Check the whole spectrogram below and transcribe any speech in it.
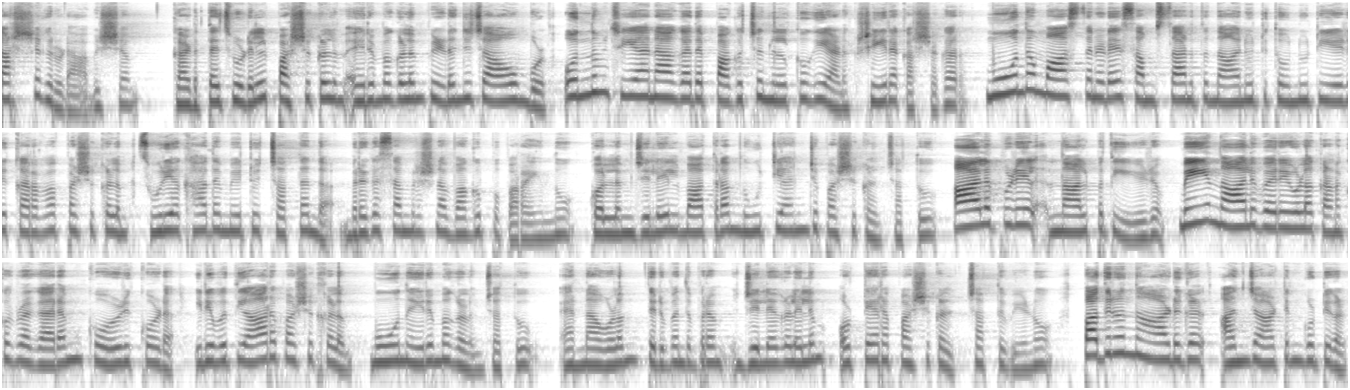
കർഷകരുടെ ആവശ്യം. കടുത്ത ചൂടിൽ പശുക്കളും എരുമകളും പിടഞ്ഞു ചാവുമ്പോൾ ഒന്നും ചെയ്യാനാകാതെ പകച്ചു നിൽക്കുകയാണ് ക്ഷീര കർഷകർ മൂന്ന് മാസത്തിനിടെ സംസ്ഥാനത്ത് നാനൂറ്റി തൊണ്ണൂറ്റിയേഴ് കറവ പശുക്കളും സൂര്യാഘാതമേറ്റു ചത്തെന്ന് മൃഗസംരക്ഷണ വകുപ്പ് പറയുന്നു. കൊല്ലം ജില്ലയിൽ മാത്രം നൂറ്റിയഞ്ച് പശുക്കൾ ചത്തു. ആലപ്പുഴയിൽ നാൽപ്പത്തിയേഴും. മെയ് നാല് വരെയുള്ള കണക്ക് പ്രകാരം കോഴിക്കോട് ഇരുപത്തിയാറ് പശുക്കളും മൂന്ന് എരുമകളും ചത്തു. എറണാകുളം തിരുവനന്തപുരം ജില്ലകളിലും ഒട്ടേറെ പശുക്കൾ ചത്തു വീണു. പതിനൊന്ന് ആടുകൾ അഞ്ച് ആട്ടിൻകുട്ടികൾ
